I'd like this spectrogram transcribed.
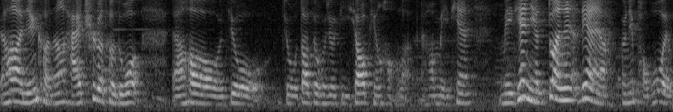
然后您可能还吃的特多，然后就就到最后就抵消平衡了。然后每天每天你锻炼练呀，或者你跑步也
